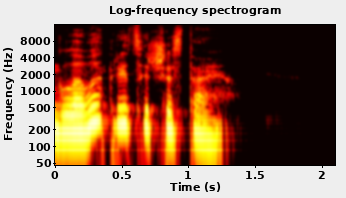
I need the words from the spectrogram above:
Глава 36.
